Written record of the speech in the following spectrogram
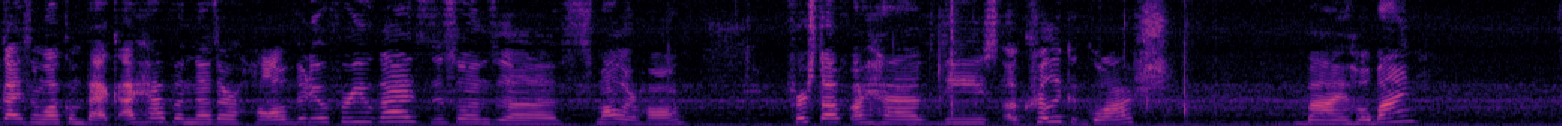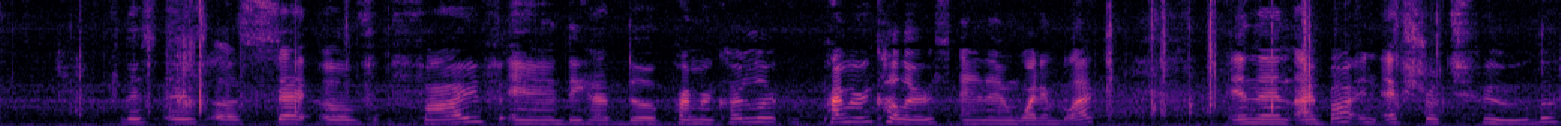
guys and welcome back. I have another haul video for you guys. This one's a smaller haul. First off, I have these acrylic gouache by Holbein. This is a set of five and they have the primary color primary colors and then white and black. And then I bought an extra tube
